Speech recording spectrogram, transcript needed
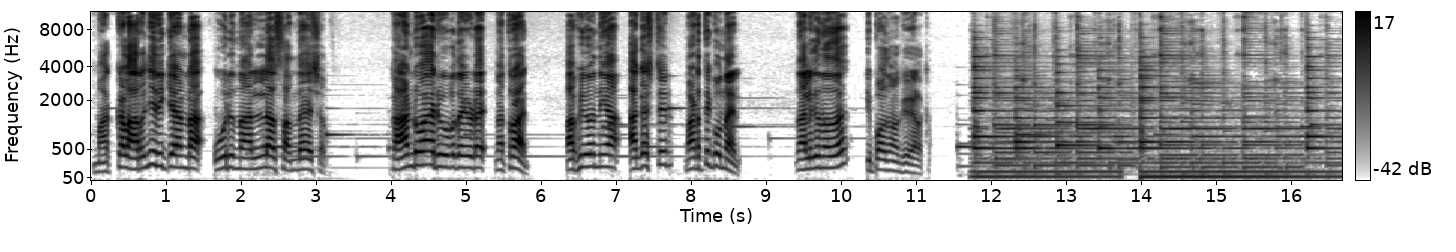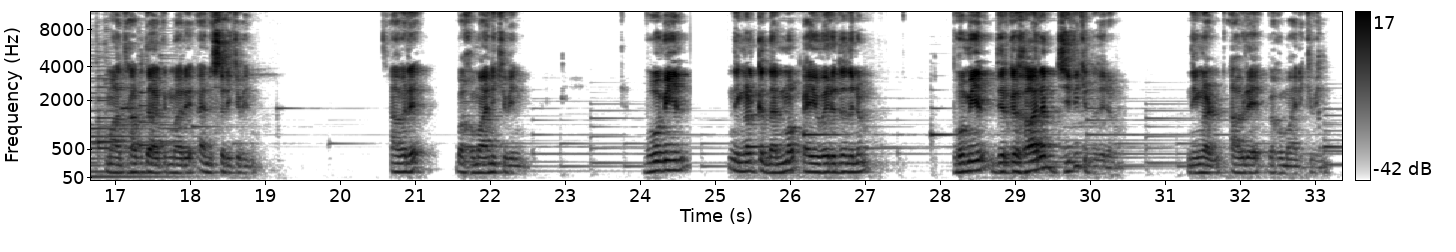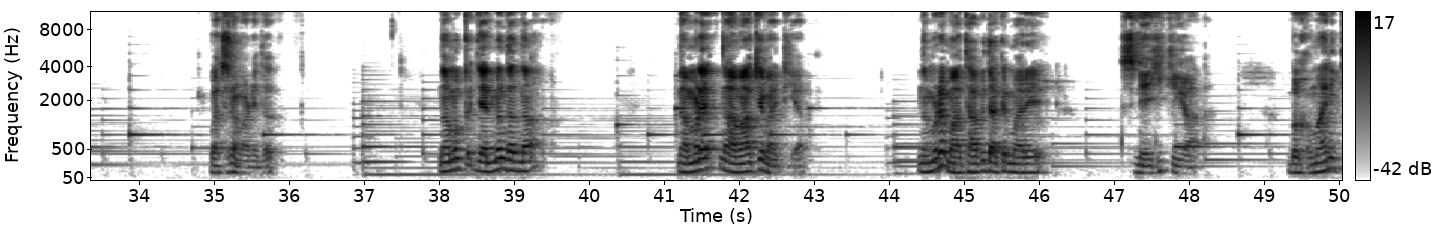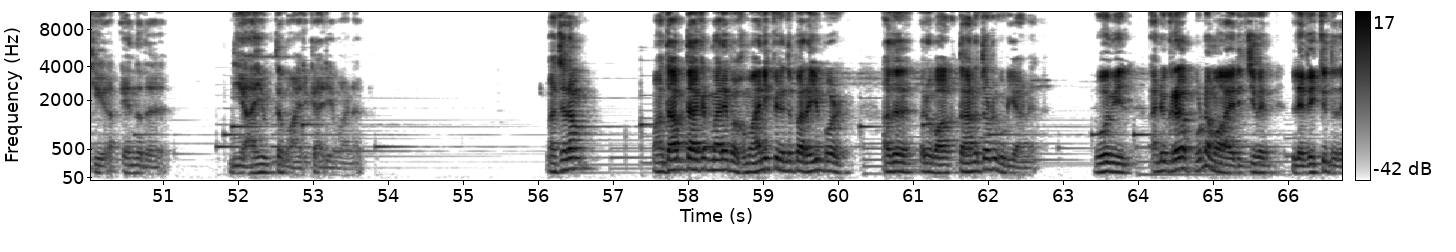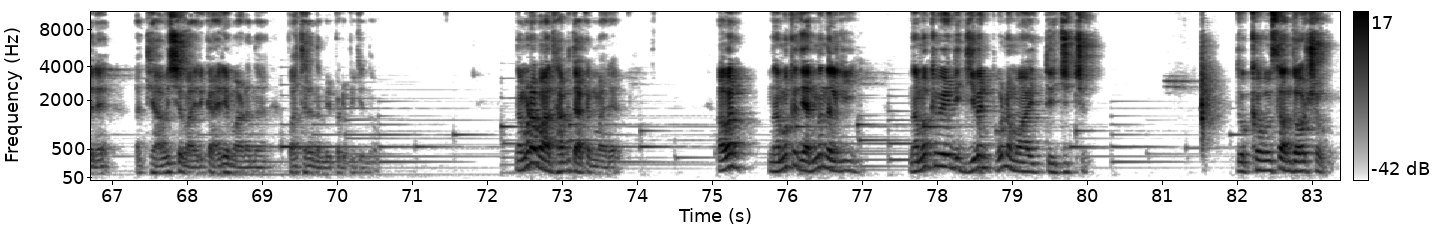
മക്കൾ അറിഞ്ഞിരിക്കേണ്ട ഒരു നല്ല സന്ദേശം. കാണ്ടുവ രൂപതയുടെ മെത്രാൻ അഭിവന്യ അഗസ്റ്റിൻ മടത്തിക്കുന്നേൽ നൽകുന്നത് ഇപ്പോൾ നമുക്ക് കേൾക്കാം. മാതാപിതാക്കന്മാരെ അനുസരിക്കുവിൻ. അവരെ ബഹുമാനിക്കുവിൻ. ഭൂമിയിൽ നിങ്ങൾക്ക് നന്മ കൈവരുന്നതിനും ഭൂമിയിൽ ദീർഘകാലം ജീവിക്കുന്നതിനും നിങ്ങൾ അവരെ ബഹുമാനിക്കുവിൻ. വചനമാണിത്. നമുക്ക് ജന്മം തന്ന നമ്മളെ നാമാക്കി മാറ്റിയ നമ്മുടെ മാതാപിതാക്കന്മാരെ സ്നേഹിക്കുക ബഹുമാനിക്കുക എന്നത് ന്യായയുക്തമായൊരു കാര്യമാണ്. വചനം മാതാപിതാക്കന്മാരെ ബഹുമാനിക്കുമെന്ന് പറയുമ്പോൾ അത് ഒരു വാഗ്ദാനത്തോടു കൂടിയാണ്. ഭൂമിയിൽ അനുഗ്രഹപൂർണമായൊരു ജീവൻ ലഭിക്കുന്നതിന് അത്യാവശ്യമായ ഒരു കാര്യമാണെന്ന് വചനം നമ്മെ പഠിപ്പിക്കുന്നു. നമ്മുടെ മാതാപിതാക്കന്മാര് അവർ നമുക്ക് ജന്മം നൽകി നമുക്ക് വേണ്ടി ജീവൻ പൂർണമായി ത്യജിച്ചു. ദുഃഖവും സന്തോഷവും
